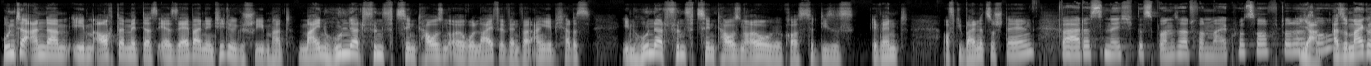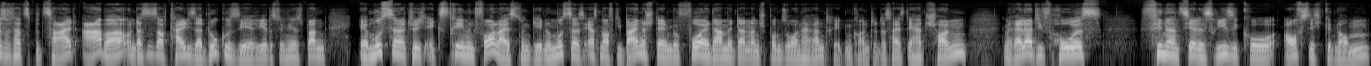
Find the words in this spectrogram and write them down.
Unter anderem eben auch damit, dass er selber in den Titel geschrieben hat, mein 115.000 Euro Live-Event, weil angeblich hat es ihn 115.000 Euro gekostet, dieses Event auf die Beine zu stellen. War das nicht gesponsert von Microsoft oder ja, so? Ja, also Microsoft hat es bezahlt, aber, und das ist auch Teil dieser Doku-Serie, das finde ich spannend, er musste natürlich extrem in Vorleistung gehen und musste das erstmal auf die Beine stellen, bevor er damit dann an Sponsoren herantreten konnte. Das heißt, er hat schon ein relativ hohes finanzielles Risiko auf sich genommen,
